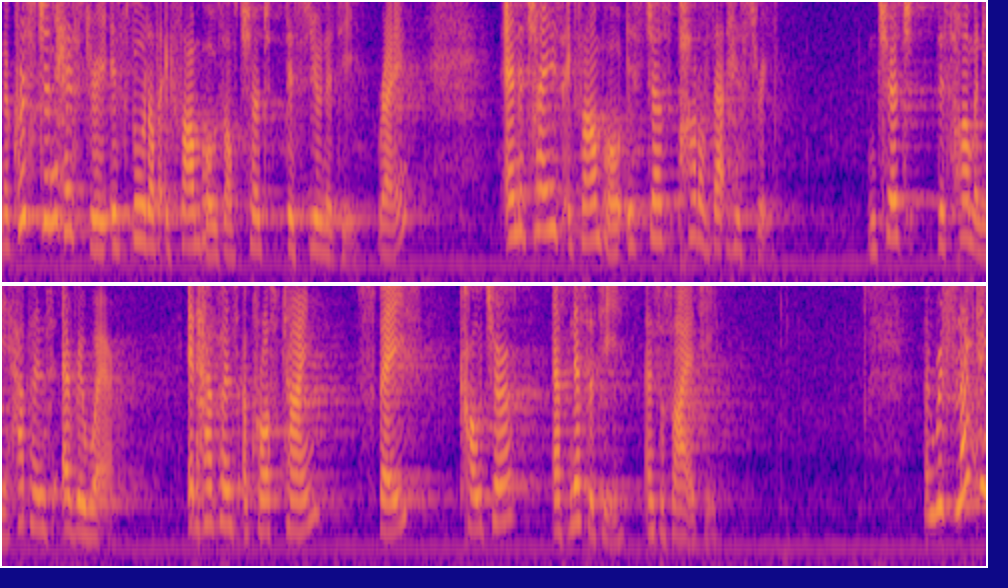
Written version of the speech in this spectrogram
Now, Christian history is full of examples of church disunity, right? And the Chinese example is just part of that history. And church disharmony happens everywhere. It happens across time, space, culture, ethnicity, and society. And reflecting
